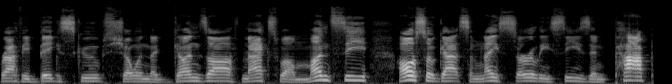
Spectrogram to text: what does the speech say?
Rafi Big Scoops showing the guns off. Maxwell Muncy also got some nice early season pop.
